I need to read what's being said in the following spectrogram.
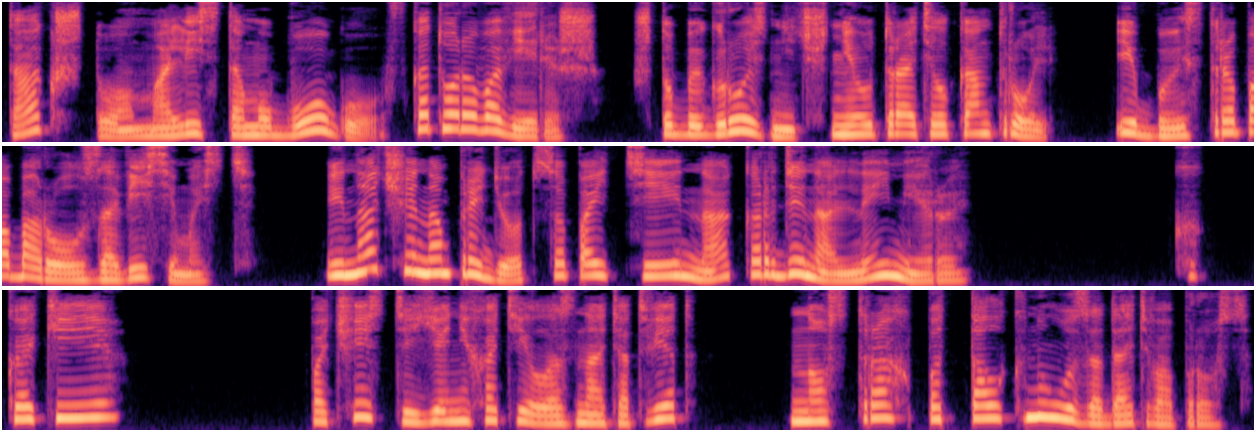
Так что молись тому Богу, в которого веришь, чтобы Грознич не утратил контроль и быстро поборол зависимость. Иначе нам придется пойти на кардинальные меры. К какие? По чести я не хотела знать ответ, но страх подтолкнул задать вопрос.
